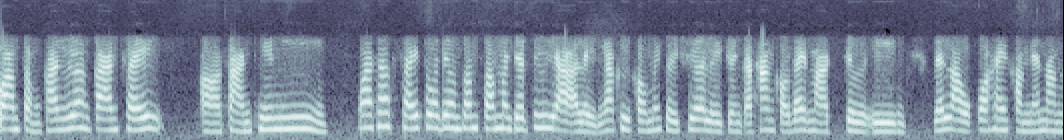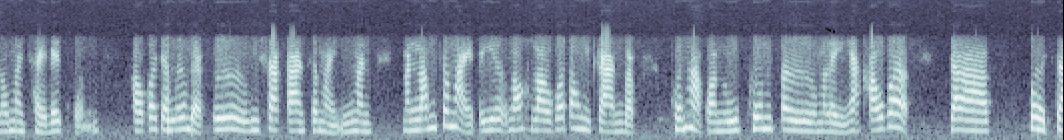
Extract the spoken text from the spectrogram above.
ความสำคัญเรื่องการใช้สารเคมี ว่าถ้าใช้ตัวเดิมซ้ำๆมันจะดื้อยาอะไรเงี้ยคือเขาไม่เคยเชื่อเลยจนกระทั่งเขาได้มาเจอเอง และเราก็ให้คำแนะนำแล้วมันใช้ได้ผล เขาก็จะเริ่มแบบเออวิชาการสมัยนี้มันมันล้ำสมัยไปเยอะเนาะเราก็ต้องมีการแบบค้นหาความรู้เพิ่มเติมอะไรเงี้ยเขาก็จะเปิดใจ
